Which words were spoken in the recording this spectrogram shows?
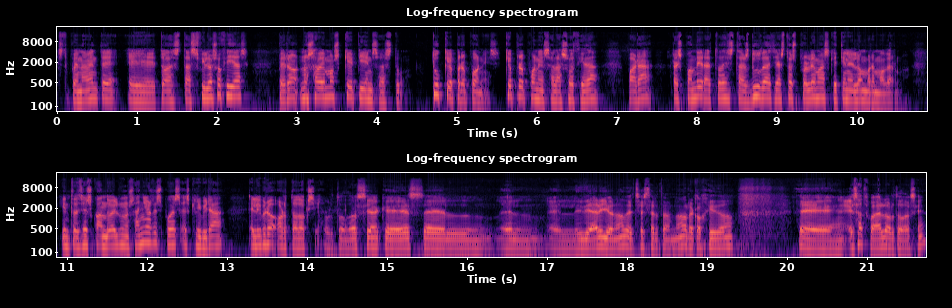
estupendamente eh, todas estas filosofías, pero no sabemos qué piensas tú. ¿Tú qué propones? ¿Qué propones a la sociedad para responder a todas estas dudas y a estos problemas que tiene el hombre moderno? Y entonces cuando él, unos años después, escribirá el libro Ortodoxia. Ortodoxia, que es el, el, el ideario ¿no? de Chesterton, ¿no? recogido. Eh, ¿Es actual ortodoxia?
